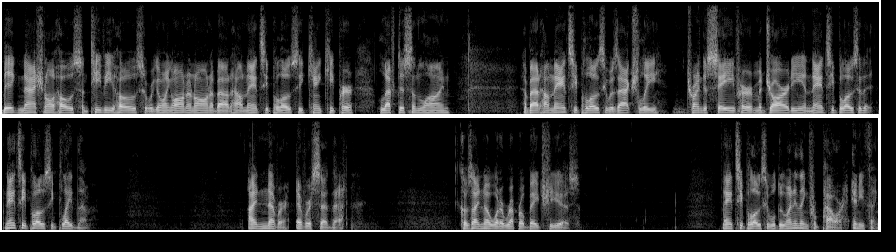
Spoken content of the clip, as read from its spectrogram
big national hosts and TV hosts who were going on and on about how Nancy Pelosi can't keep her leftists in line, about how Nancy Pelosi was actually trying to save her majority, and Nancy Pelosi, Nancy Pelosi played them. I never, ever said that. Because I know what a reprobate she is. Nancy Pelosi will do anything for power, anything.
